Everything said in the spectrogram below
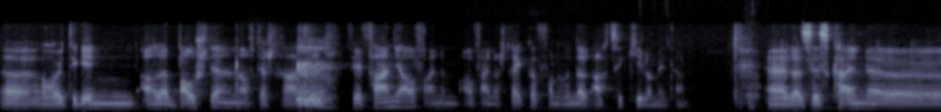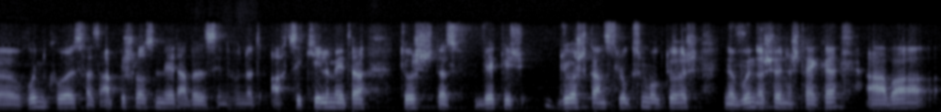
äh, heute gehen alle Baustellen auf der Straße. Wir fahren ja auf, einem, auf einer Strecke von 180 Kilometern. Äh, das ist kein äh, Rundkurs, was abgeschlossen wird, aber es sind 180 Kilometer durch das wirklich durch ganz Luxemburg durch. Eine wunderschöne Strecke, aber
